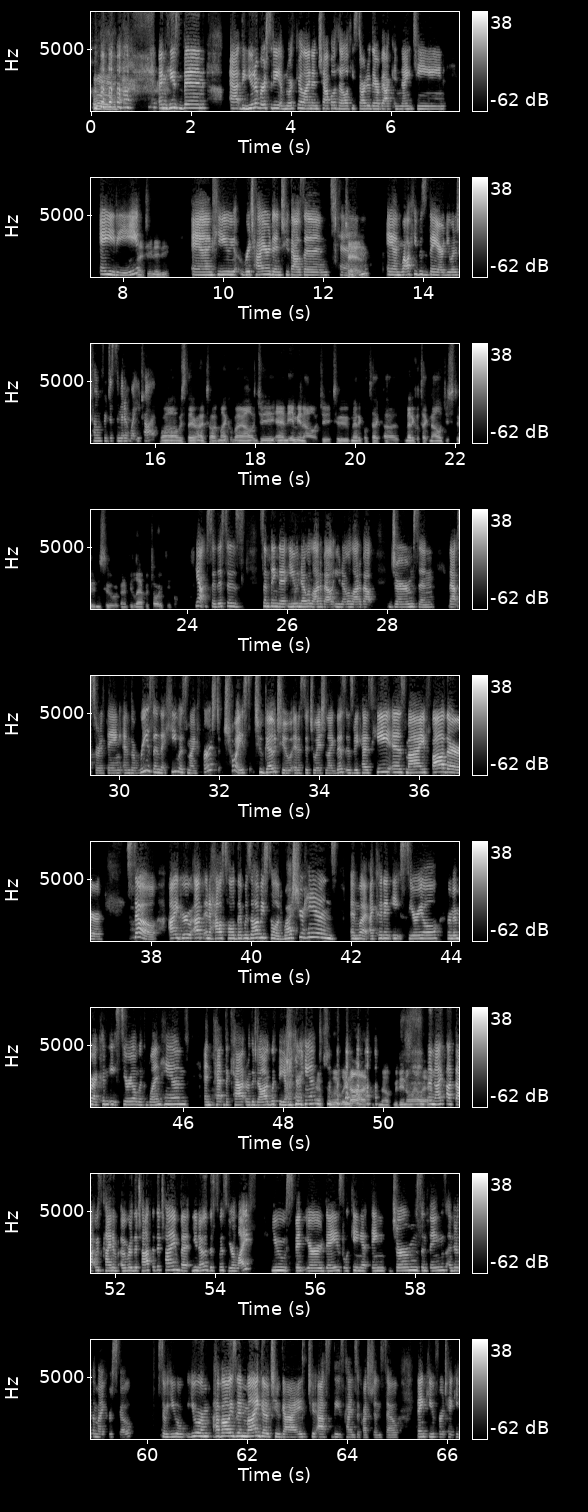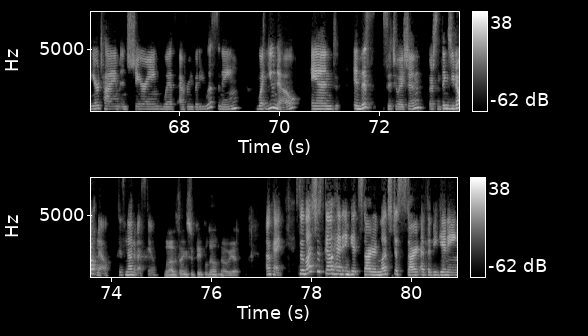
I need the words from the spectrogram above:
Hello. and he's been at the University of North Carolina in Chapel Hill. He started there back in 1980. 1980. And he retired in 2010. 10. And while he was there, do you want to tell him for just a minute what you taught? While I was there, I taught microbiology and immunology to medical tech, uh, medical technology students who were going to be laboratory people. Yeah, so this is something that you know a lot about. You know a lot about germs and that sort of thing. And the reason that he was my first choice to go to in a situation like this is because he is my father. So I grew up in a household that was always told, wash your hands. And what? I couldn't eat cereal. Remember, I couldn't eat cereal with one hand and pet the cat or the dog with the other hand? Absolutely not. no, we didn't allow that. And I thought that was kind of over the top at the time, but you know, this was your life you spent your days looking at thing, germs and things under the microscope. So you you are, have always been my go-to guy to ask these kinds of questions. So thank you for taking your time and sharing with everybody listening what you know. And in this situation, there's some things you don't know because none of us do. A lot of things that people don't know yet. Okay, so let's just go ahead and get started. Let's just start at the beginning.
